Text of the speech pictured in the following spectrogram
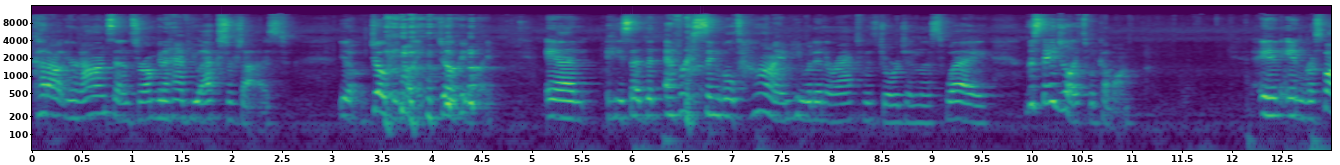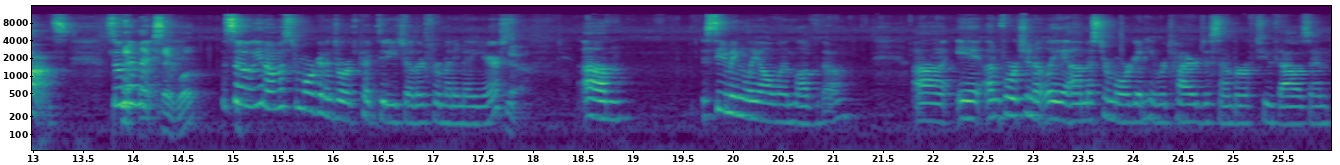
cut out your nonsense, or I'm going to have you exorcised, you know, jokingly, jokingly. And he said that every single time he would interact with George in this way, the stage lights would come on in in response. So him, Say what? so you know, Mr. Morgan and George picked at each other for many many years. Yeah. Um, seemingly all in love though. Uh, i unfortunately, uh, Mr. Morgan he retired December of 2000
